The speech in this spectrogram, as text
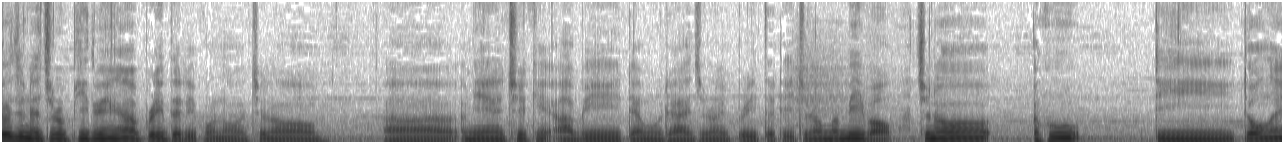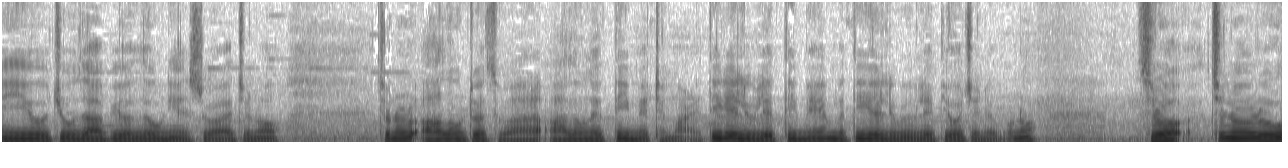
ပြောချင်တယ်ကျွန်တော်ပြည်တွင်းကပြည်သက်တွေပေါ့နော်ကျွန်တော်အာအမြဲတမ်းချစ်ခင်အားပေးတန်ဖိုးထားတဲ့ကျွန်တော်ရဲ့ပြည်သက်တွေကျွန်တော်မမေ့ပါဘူးကျွန်တော်အခုဒီတော်လန်ရေးကိုစူးစမ်းပြီးတော့လုပ်နေဆိုတာကျွန်တော်ကျွန်တော်တို့အားလုံးအတွက်ဆိုတာအားလုံးလည်းသိမယ်ထင်ပါတယ်သိတဲ့လူလည်းသိမယ်မသိတဲ့လူတွေလည်းပြောချင်တယ်ပေါ့နော်ဆိုတော့ကျွန်တော်တို့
